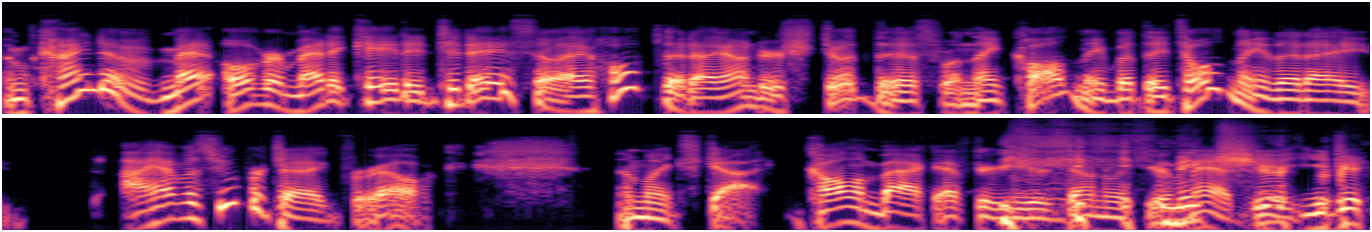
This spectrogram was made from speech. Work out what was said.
I'm kind of met over medicated today, so I hope that I understood this when they called me, but they told me that I I have a super tag for elk." I'm like, Scott, call him back after you're done with your meds. sure. You, you just,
